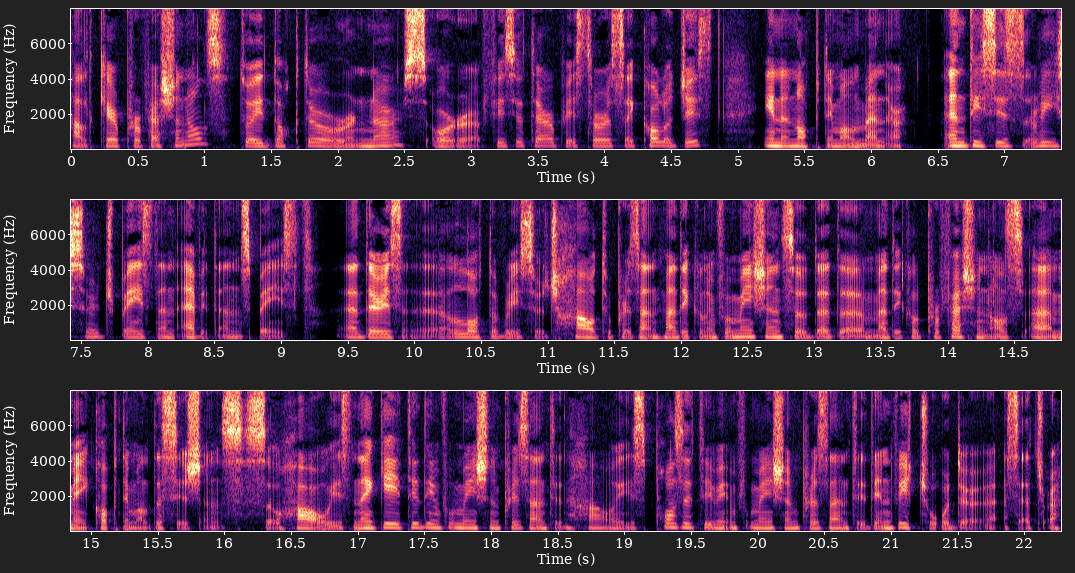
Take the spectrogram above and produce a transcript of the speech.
healthcare professionals, to a doctor or a nurse or a physiotherapist or a psychologist in an optimal manner. And this is research based and evidence based uh, there is a lot of research how to present medical information so that the medical professionals uh, make optimal decisions. So, how is negative information presented? How is positive information presented? In which order, etc.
